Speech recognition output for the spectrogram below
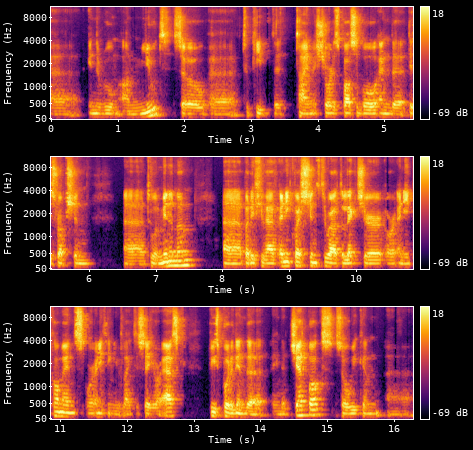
uh, in the room on mute so uh, to keep the time as short as possible and the disruption uh, to a minimum. Uh, but if you have any questions throughout the lecture or any comments or anything you'd like to say or ask, please put it in the in the chat box so we can uh,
